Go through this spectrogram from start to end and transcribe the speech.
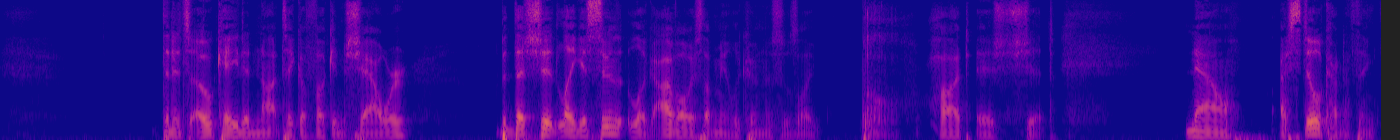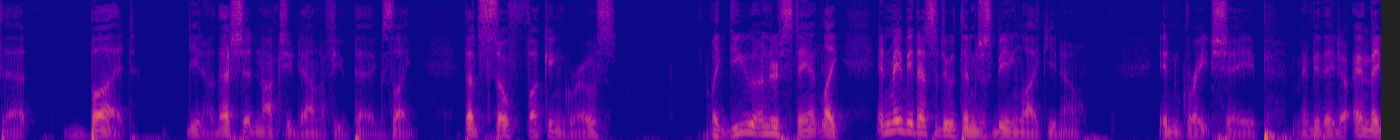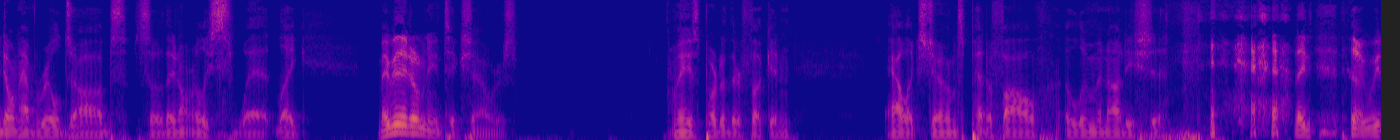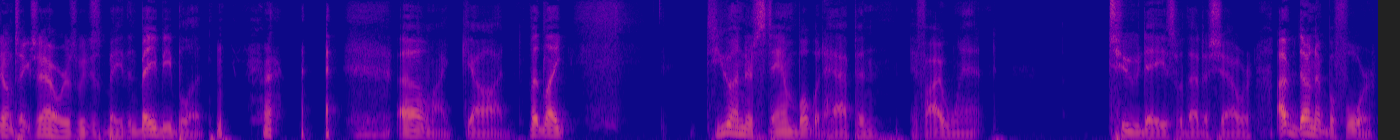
that it's okay to not take a fucking shower. But that shit, like, as soon look, I've always thought Mila Kunis was like hot as shit. Now, I still kind of think that, but you know, that shit knocks you down a few pegs. Like, that's so fucking gross. Like, do you understand? Like, and maybe it has to do with them just being like, you know, in great shape. Maybe they don't, and they don't have real jobs, so they don't really sweat. Like, maybe they don't need to take showers. Maybe it's part of their fucking Alex Jones pedophile Illuminati shit. they like, we don't take showers, we just bathe in baby blood. oh my god. But like do you understand what would happen if I went 2 days without a shower? I've done it before.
